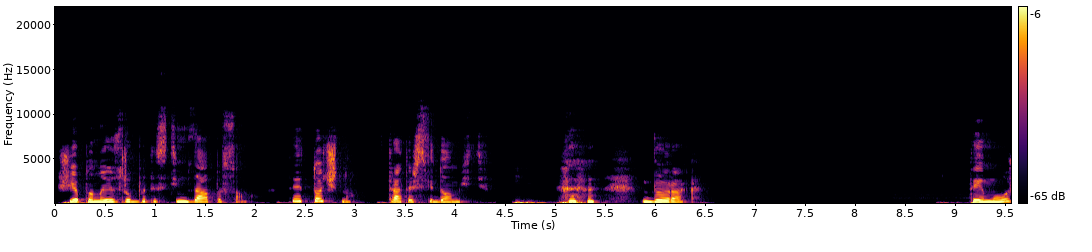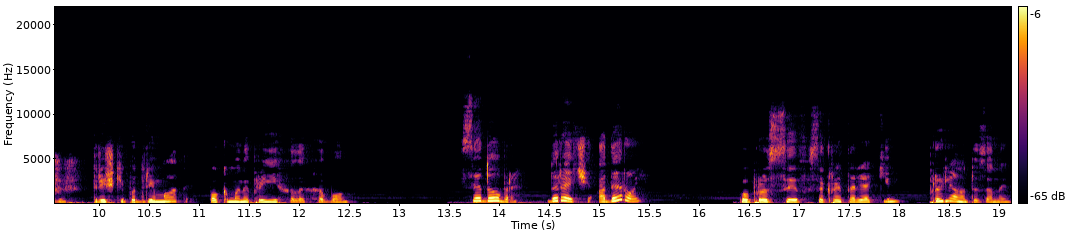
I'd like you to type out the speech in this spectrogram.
що я планую зробити з цим записом, ти точно втратиш свідомість. Дурак. Ти можеш трішки подрімати, поки ми не приїхали, Хевон. все добре. До речі, а де Рой? Попросив секретаря Кім приглянути за ним.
